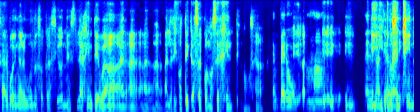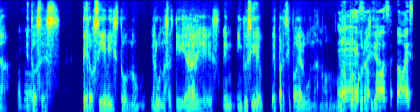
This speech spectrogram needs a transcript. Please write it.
salvo en algunas ocasiones, la gente va a, a, a, las discotecas a conocer gente, ¿no? O sea, en Perú, eh, ajá. Eh, eh, y, menos en China. Entonces, pero sí he visto, ¿no? Algunas actividades, inclusive he participado de algunas, ¿no? Más por curiosidad. No, es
